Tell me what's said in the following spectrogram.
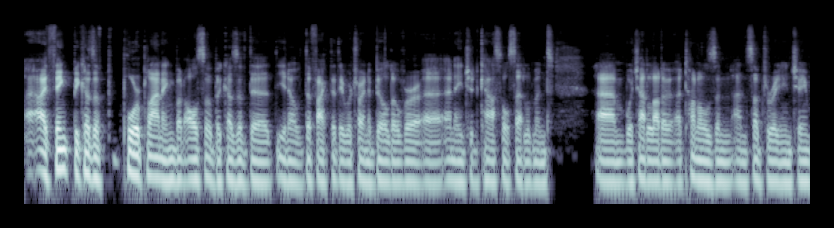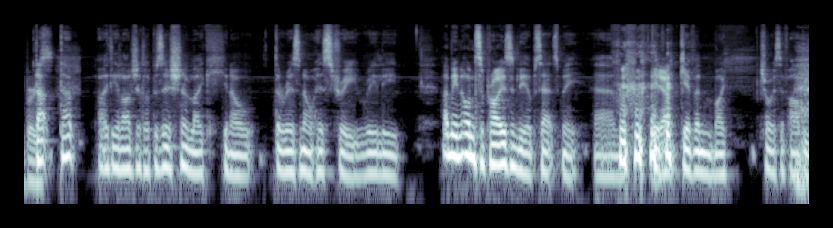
I I think because of poor planning, but also because of the you know the fact that they were trying to build over a, an ancient castle settlement, um, which had a lot of uh, tunnels and, and subterranean chambers. That that ideological position of like you know there is no history really, I mean, unsurprisingly upsets me. Um, Yeah. given my choice of hobby.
